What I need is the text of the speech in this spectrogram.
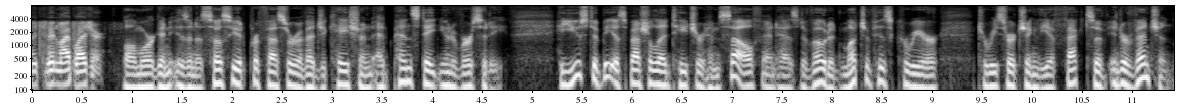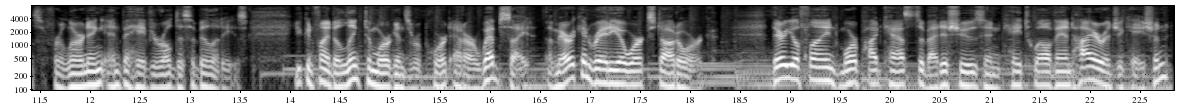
It's been my pleasure. Paul Morgan is an associate professor of education at Penn State University. He used to be a special ed teacher himself and has devoted much of his career to researching the effects of interventions for learning and behavioral disabilities. You can find a link to Morgan's report at our website, AmericanRadioWorks.org. There you'll find more podcasts about issues in K 12 and higher education,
